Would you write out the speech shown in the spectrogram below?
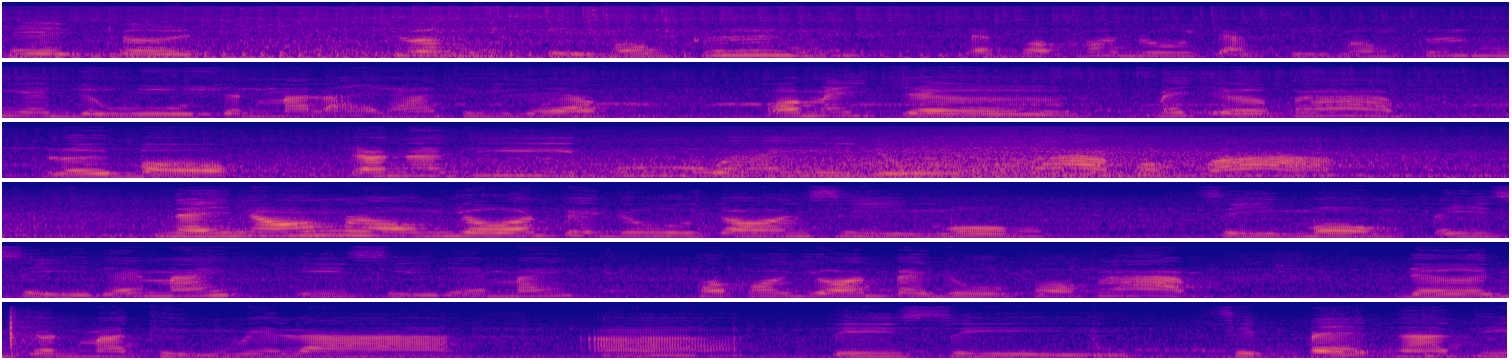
เหตุเกิดช่วงสี่โมงครึ่งแต่พอเขาดูจากสี่โมงครึ่งเนี่ยดูจนมาหลายนาทีแล้ว ก็ไม่เจอไม่เจอภาพเลยบอกเจ้าหน้าที่ผู้ให้ดูภาพบอกว่า ไหนน้องลองย้อนไปดูตอนสี่โมงสี่โมงตีสี่ได้ไหมตีสี่ได้ไหมพอเขาย้อนไปดูพอภาพเดินกันมาถึงเวลาอ่าตีสี่สิบแปดนาที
